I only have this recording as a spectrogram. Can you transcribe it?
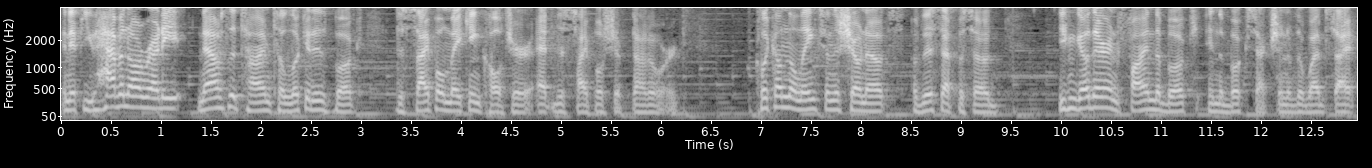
And if you haven't already, now's the time to look at his book, Disciple Making Culture, at discipleship.org. Click on the links in the show notes of this episode. You can go there and find the book in the book section of the website,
